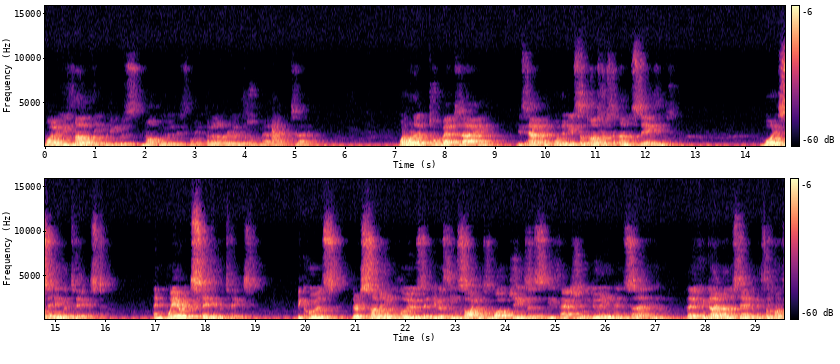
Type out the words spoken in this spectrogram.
why did his mother think that he was not good at this point? But I'm not really going to talk about that today. What I want to talk about today is how important it is sometimes for us to understand what is said in the text and where it's said in the text. Because there are so many clues that give us insight into what Jesus is actually doing and saying that if we don't understand we can sometimes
